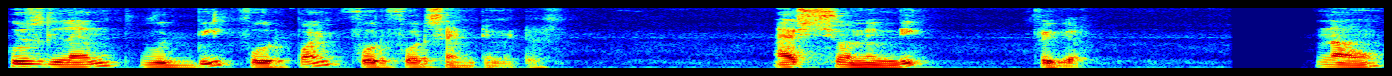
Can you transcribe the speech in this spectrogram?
whose length would be 4.44 centimeters as shown in the figure. Now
